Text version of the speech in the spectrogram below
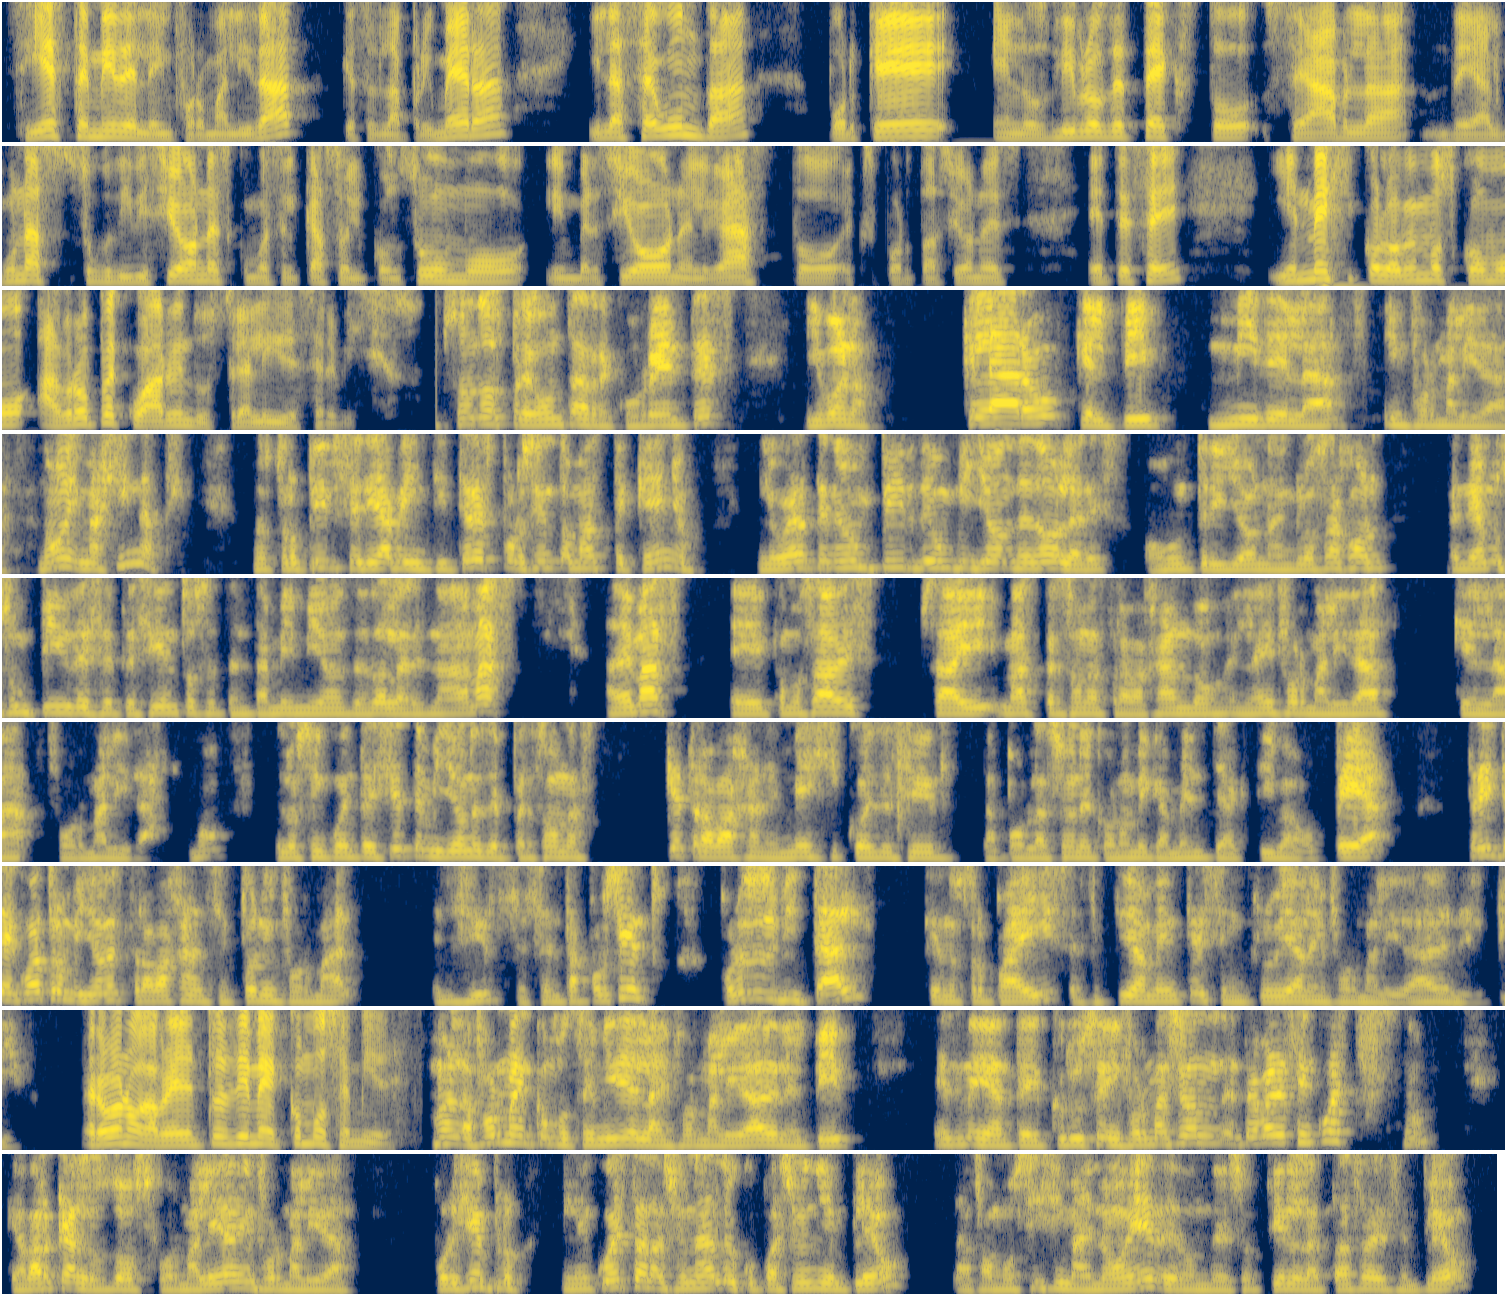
Si este mide la informalidad, que esa es la primera, y la segunda, ¿por qué en los libros de texto se habla de algunas subdivisiones, como es el caso del consumo, la inversión, el gasto, exportaciones, etc. Y en México lo vemos como agropecuario, industrial y de servicios. Son dos preguntas recurrentes y bueno, claro que el PIB mide la informalidad, ¿no? Imagínate, nuestro PIB sería 23% más pequeño. En lugar de tener un PIB de un billón de dólares o un trillón anglosajón, tendríamos un PIB de 770 mil millones de dólares nada más. Además, eh, como sabes, pues hay más personas trabajando en la informalidad que la formalidad, ¿no? De los 57 millones de personas que trabajan en México, es decir, la población económicamente activa o PEA, 34 millones trabajan en el sector informal, es decir, 60%. Por eso es vital que en nuestro país efectivamente se incluya la informalidad en el PIB. Pero bueno, Gabriel, entonces dime cómo se mide. Bueno, la forma en cómo se mide la informalidad en el PIB es mediante el cruce de información entre varias encuestas, ¿no? Que abarcan los dos, formalidad e informalidad. Por ejemplo, en la encuesta nacional de ocupación y empleo, la famosísima ENOE, de donde se obtiene la tasa de desempleo,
